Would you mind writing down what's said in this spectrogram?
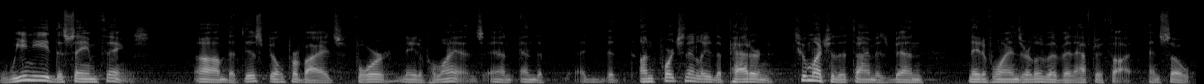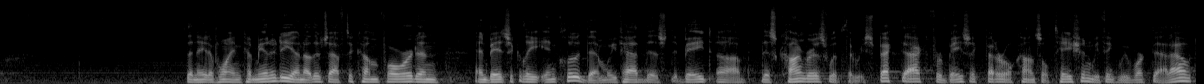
we need the same things um, that this bill provides for Native Hawaiians. And, and the, the, unfortunately, the pattern too much of the time has been Native Hawaiians are a little bit of an afterthought. And so the Native Hawaiian community and others have to come forward and, and basically include them. We've had this debate, uh, this Congress with the Respect Act for basic federal consultation. We think we've worked that out.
